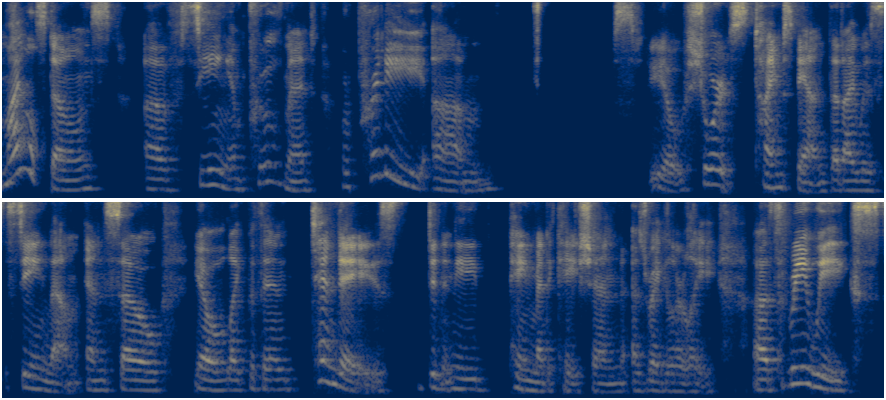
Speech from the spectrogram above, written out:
milestones of seeing improvement were pretty um, you know short time span that i was seeing them. And so you know like within 10 days didn't need pain medication as regularly. Uh, three weeks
